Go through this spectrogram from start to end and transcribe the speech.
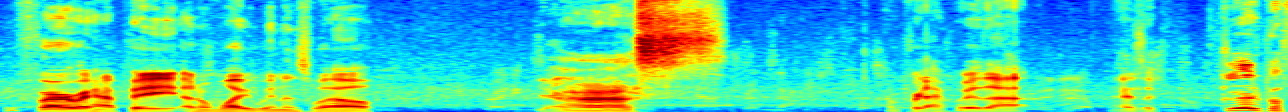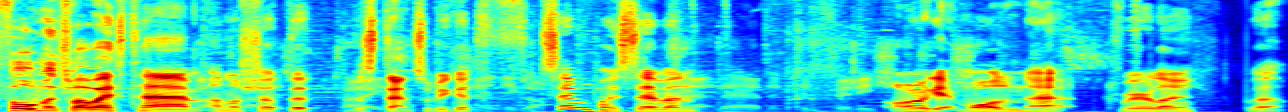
Very, very happy. An away win as well. Yes! I'm pretty happy with that. There's a good performance by West Ham. I'm not sure if the, the stats will be good. 7.7. I want to get more than that, really. But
